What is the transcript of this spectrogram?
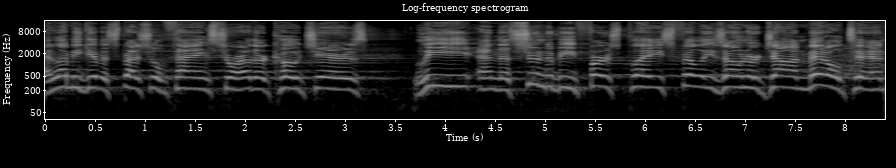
And let me give a special thanks to our other co chairs, Leigh and the soon to be first place Phillies owner, John Middleton.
